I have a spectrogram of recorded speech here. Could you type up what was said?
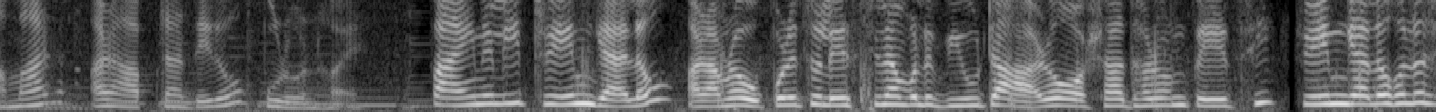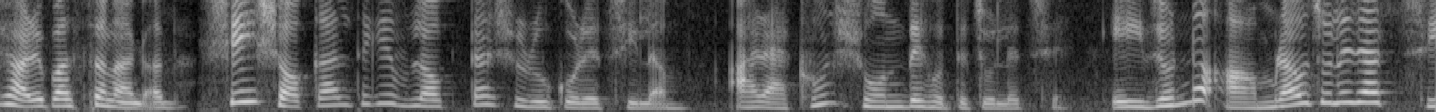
আমার আর আপনাদেরও পূরণ হয়। ফাইনালি ট্রেন গেল আর আমরা ওপরে চলে এসেছিলাম বলে ভিউটা আরও অসাধারণ পেয়েছি। ট্রেন গেল হলো সাড়ে পাঁচটা নাগাদ। সেই সকাল থেকে ব্লগটা শুরু করেছিলাম আর এখন সন্ধে হতে চলেছে। এই জন্য আমরাও চলে যাচ্ছি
